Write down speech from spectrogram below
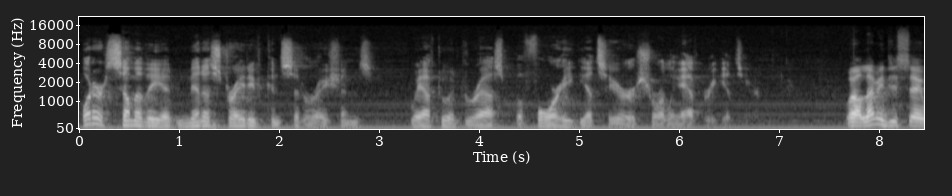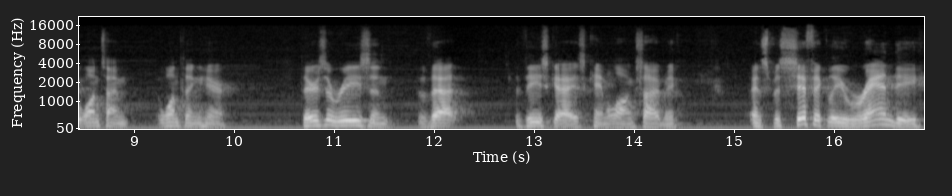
What are some of the administrative considerations we have to address before he gets here or shortly after he gets here? Well, let me just say one time, one thing here. There's a reason that these guys came alongside me. And specifically, Randy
